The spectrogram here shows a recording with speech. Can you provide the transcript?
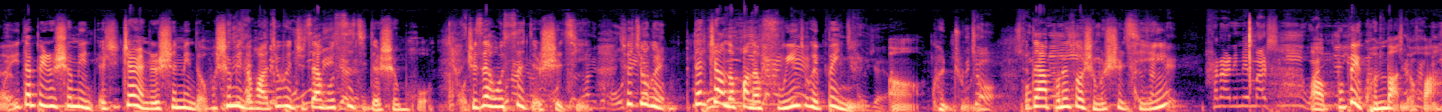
呃，一旦被这个生命呃沾染这个生命的生命的话，就会只在乎自己的生活，只在乎自己的事情，所以就会，但这样的话呢，福音就会被你啊捆住了。大家不论做什么事情，啊，不被捆绑的话啊。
